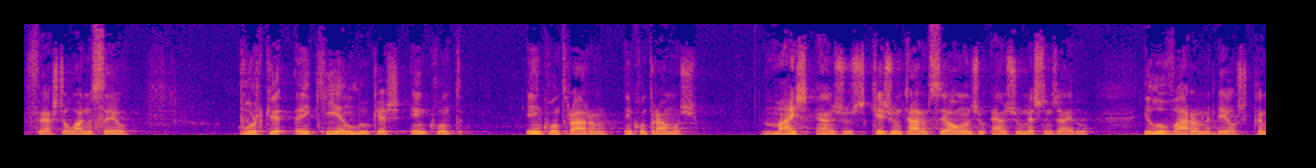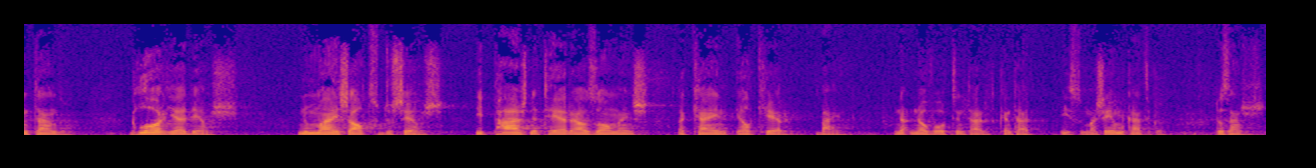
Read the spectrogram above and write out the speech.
festa lá no céu, porque aqui em Lucas encontraram, encontramos mais anjos que juntaram-se ao anjo, anjo mensageiro e louvaram a Deus cantando: Glória a Deus no mais alto dos céus e paz na terra aos homens a quem Ele quer bem. Não, não vou tentar cantar isso, mas é um cântico dos anjos.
